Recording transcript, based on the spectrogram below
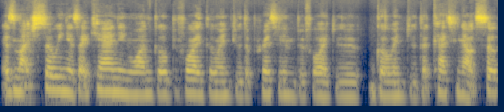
as much sewing as I can in one go before I go and do the pressing, before I do go and do the cutting out. So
